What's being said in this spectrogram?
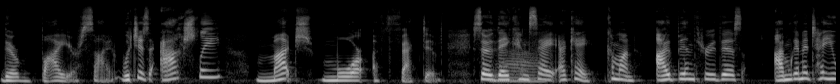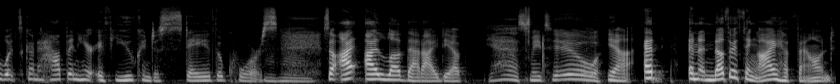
they're by your side, which is actually much more effective. So they can say, okay, come on, I've been through this. I'm going to tell you what's going to happen here if you can just stay the course. So I, I love that idea. Yes, me too. Yeah. And and another thing I have found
